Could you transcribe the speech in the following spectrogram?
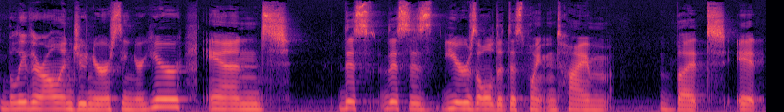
I believe they're all in junior or senior year, and this this is years old at this point in time. But it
